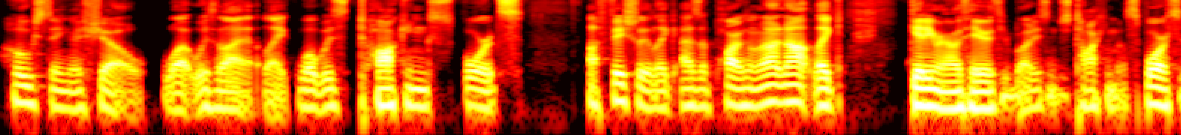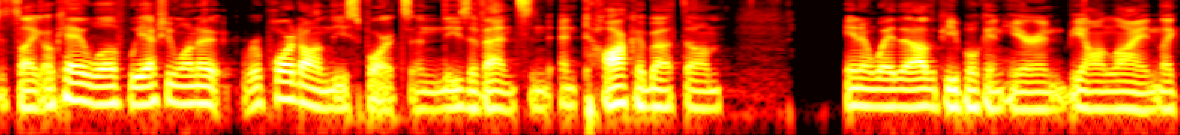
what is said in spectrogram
hosting a show. What was that like? What was talking sports officially like as a part? Not not like getting around with hey with your buddies and just talking about sports. It's like okay, well if we actually want to report on these sports and these events and and talk about them in a way that other people can hear and be online, like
